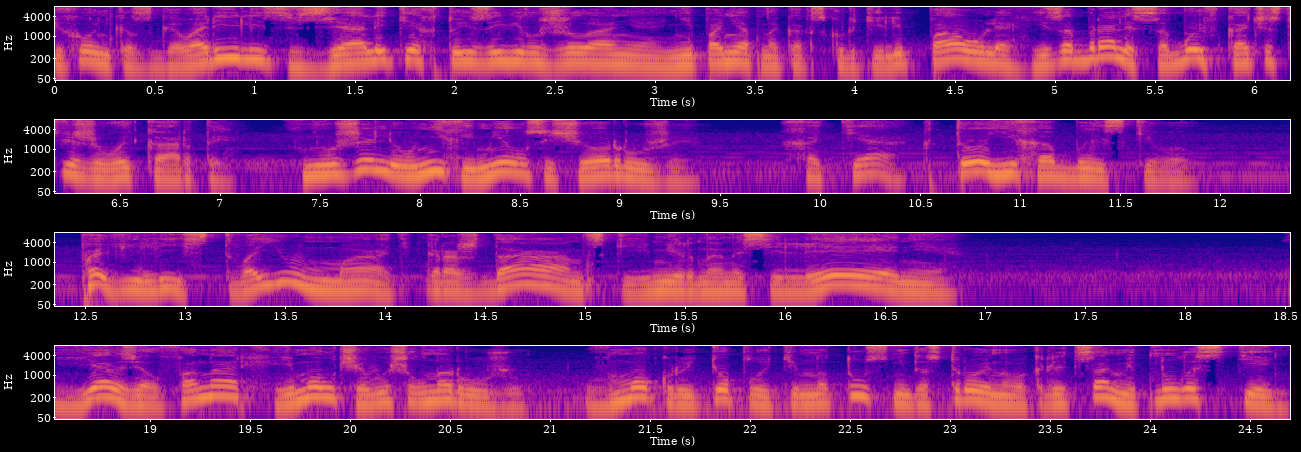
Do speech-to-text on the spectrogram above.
Тихонько сговорились, взяли тех, кто изъявил желание, непонятно как скрутили Пауля и забрали с собой в качестве живой карты. Неужели у них имелось еще оружие? Хотя, кто их обыскивал? Повелись, твою мать, гражданские, мирное население. Я взял фонарь и молча вышел наружу. В мокрую теплую темноту с недостроенного крыльца метнулась тень.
